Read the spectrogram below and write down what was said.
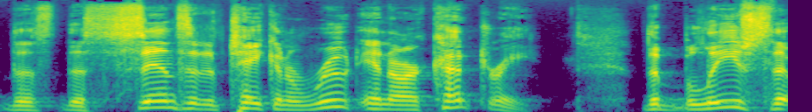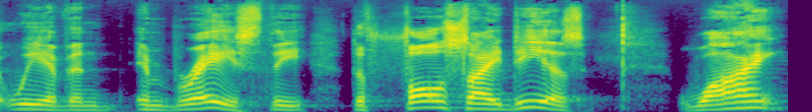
the, the sins that have taken root in our country, the beliefs that we have in, embraced, the, the false ideas. Why?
